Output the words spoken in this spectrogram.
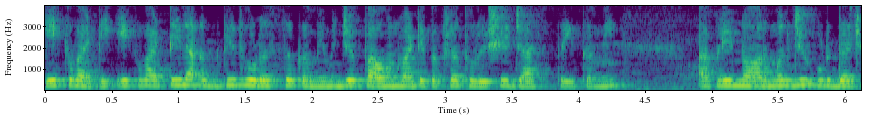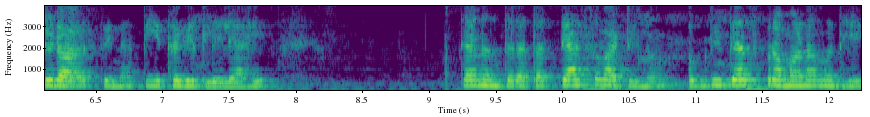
एक वाटी एक वाटीला अगदी थोडंसं कमी म्हणजे पाऊण वाटीपेक्षा थोडीशी जास्त इथं मी आपली नॉर्मल जी उडदाची डाळ असते ना ती इथं घेतलेली आहे. त्यानंतर आता त्याच वाटीनं अगदी त्याच प्रमाणामध्ये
